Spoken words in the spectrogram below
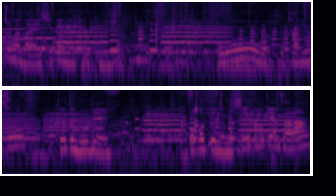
소중한 나의 시간을 기록합니다. 오, 그 장소, 들었던 노래, 먹었던 음식, 함께한 사랑,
